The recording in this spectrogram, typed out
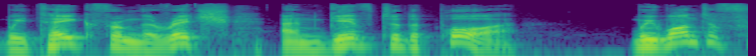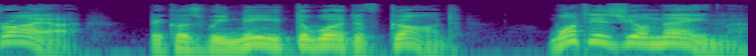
We take from the rich and give to the poor. We want a friar because we need the word of God. What is your name?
